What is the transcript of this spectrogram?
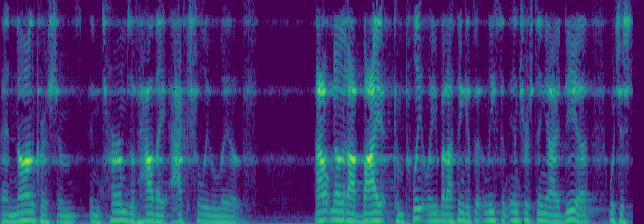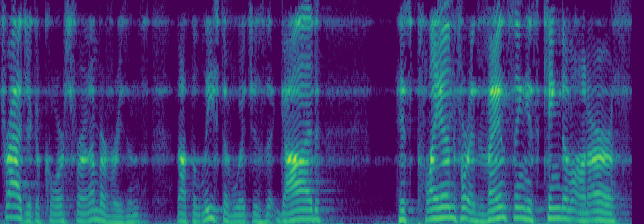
and non Christians in terms of how they actually live? I don't know that I buy it completely, but I think it's at least an interesting idea, which is tragic, of course, for a number of reasons, not the least of which is that God, his plan for advancing his kingdom on earth,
